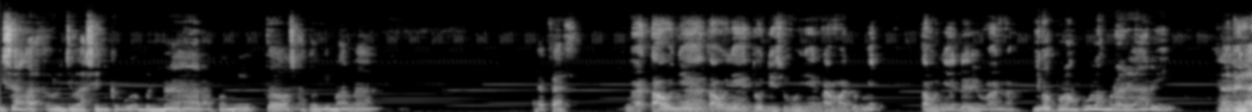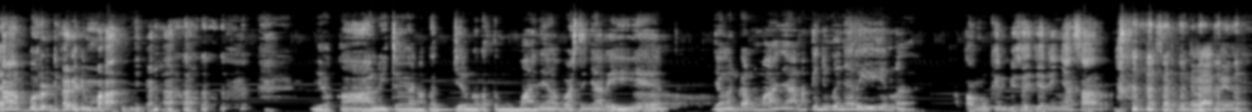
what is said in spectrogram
bisa nggak lu jelasin ke gua benar apa mitos atau gimana? Atas. Nggak taunya, taunya itu disembunyiin nama demit. Taunya dari mana? Nggak pulang-pulang berhari-hari. Hari-hari. kabur dari maknya. Ya kali coy anak kecil nggak ketemu emaknya pasti nyariin. Jangankan emaknya, anaknya juga nyariin lah. Atau mungkin bisa jadi nyasar. Dasar beneran ya.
